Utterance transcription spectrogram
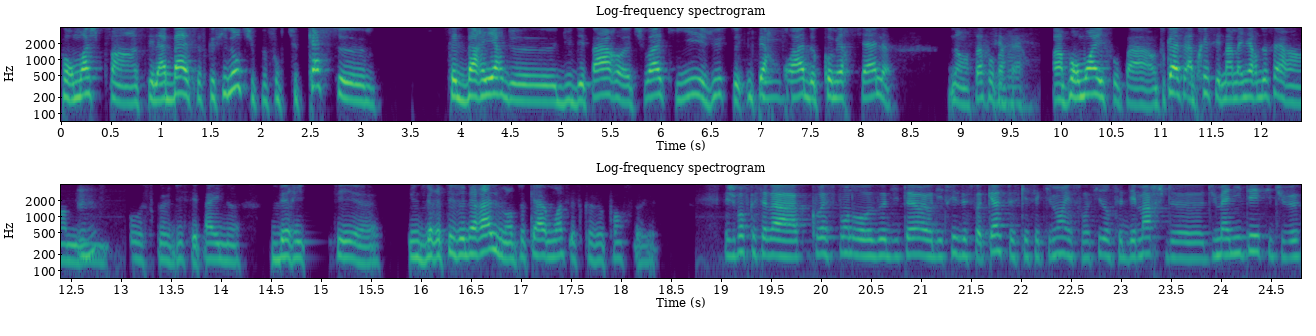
Pour moi, c'est la base parce que sinon, tu peux, faut que tu casses cette barrière de, du départ, tu vois, qui est juste hyper froide, commerciale. Non, ça, faut pas faire. pour moi, il faut pas. En tout cas, après, c'est ma manière de faire. Hein, mhm. Ce que je dis, c'est pas une vérité, euh, une vérité générale, mais en tout cas, moi, c'est ce que je pense. Euh. Je pense que ça va correspondre aux auditeurs et auditrices de ce podcast parce qu'effectivement, ils sont aussi dans cette démarche d'humanité, si tu veux,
